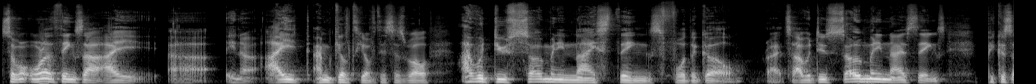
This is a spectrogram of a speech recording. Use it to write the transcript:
So one of the things that I, uh, you know, I I'm guilty of this as well. I would do so many nice things for the girl, right? So I would do so many nice things because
